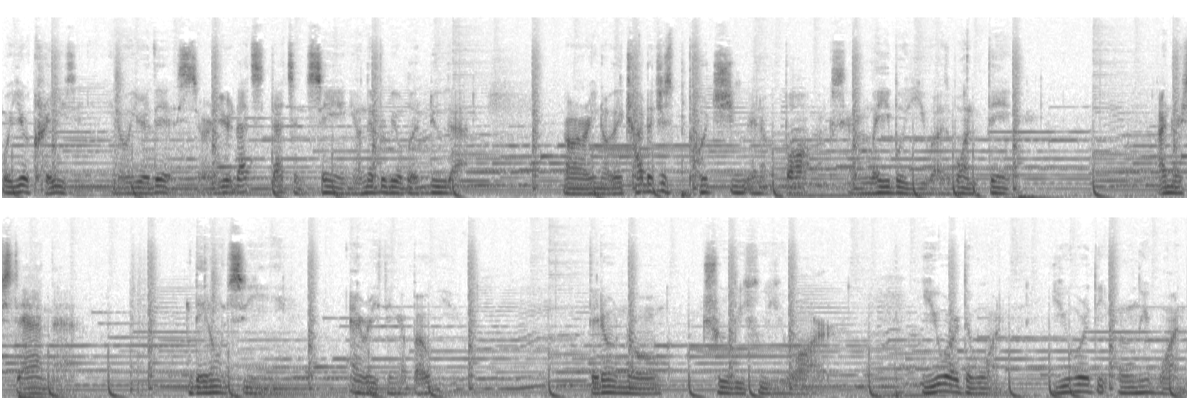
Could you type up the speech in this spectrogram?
well, you're crazy, you know, you're this, or you're that's that's insane. You'll never be able to do that. Or you know, they try to just put you in a box and label you as one thing. Understand that they don't see everything about you. They don't know truly who you are. You are the one you are the only one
